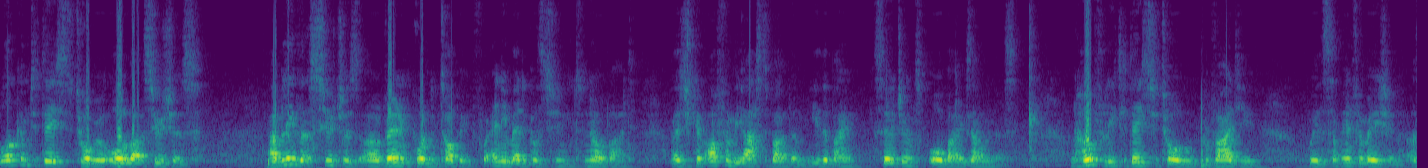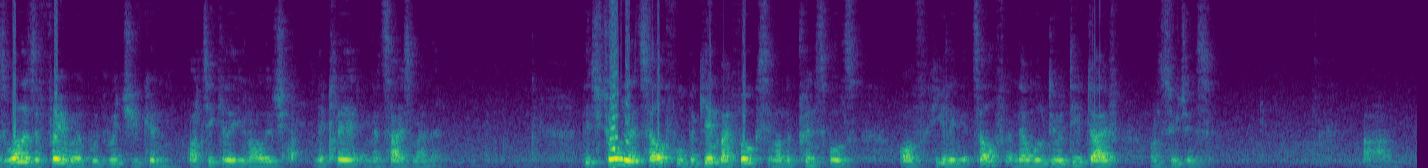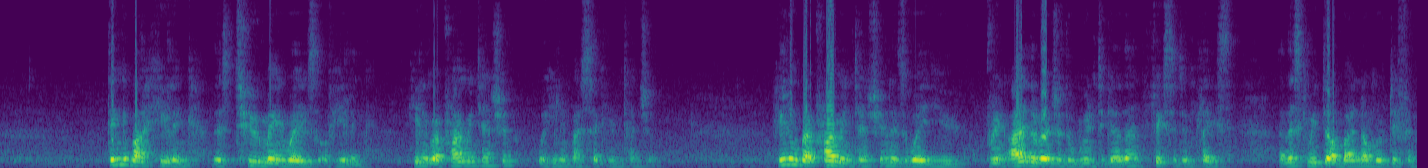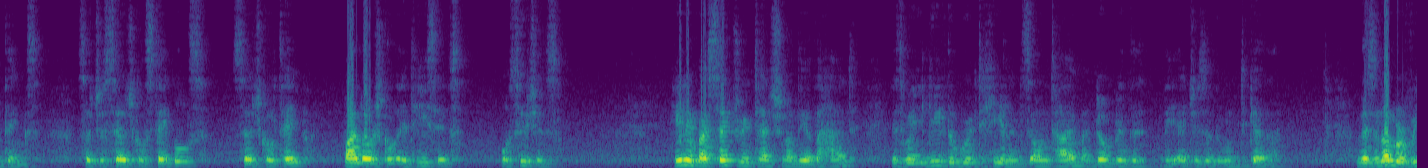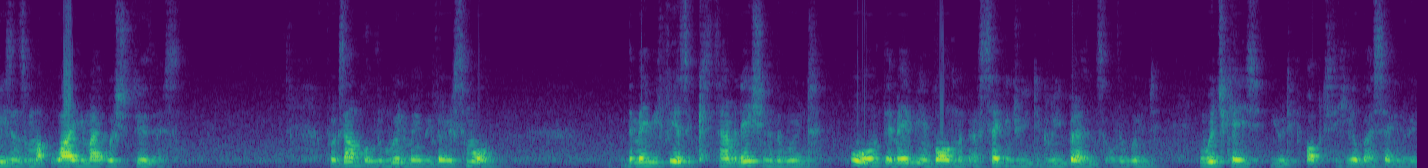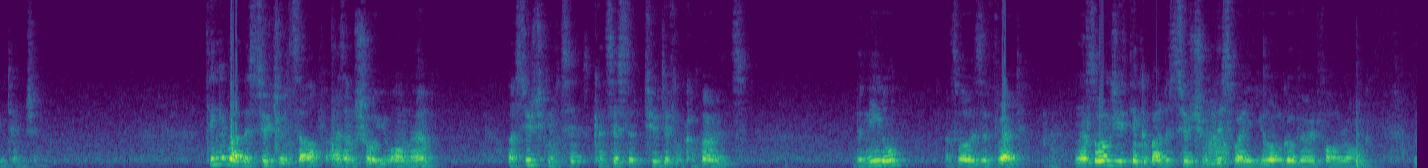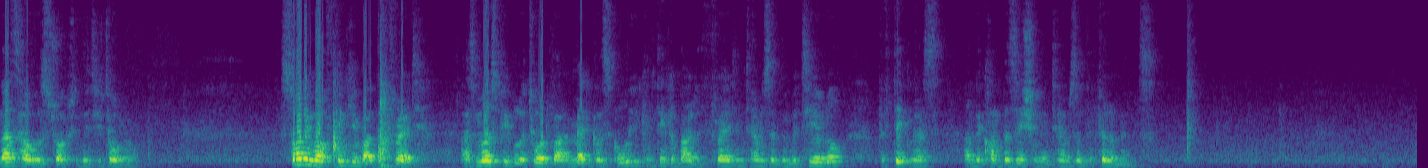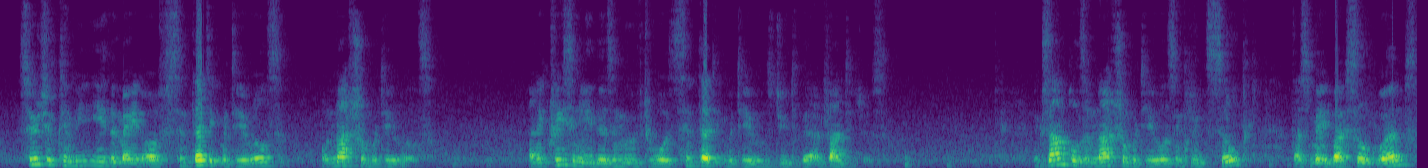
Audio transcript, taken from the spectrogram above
Welcome to today's tutorial all about sutures. I believe that sutures are a very important topic for any medical student to know about, as you can often be asked about them either by surgeons or by examiners. And hopefully today's tutorial will provide you with some information as well as a framework with which you can articulate your knowledge in a clear and concise manner. The tutorial itself will begin by focusing on the principles of healing itself and then we'll do a deep dive on sutures. Um, think about healing, there's two main ways of healing. Healing by primary intention or healing by secondary intention. Healing by primary intention is where you bring either edge of the wound together and fix it in place. And this can be done by a number of different things, such as surgical staples, surgical tape, biological adhesives, or sutures. Healing by secondary intention, on the other hand, is where you leave the wound to heal in its own time and don't bring the, the edges of the wound together. And there's a number of reasons why you might wish to do this. For example, the wound may be very small. There may be fears of contamination in the wound, or there may be involvement of secondary degree burns of the wound, in which case you would opt to heal by secondary intention. Think about the suture itself, as I'm sure you all know. A suture consists of two different components the needle as well as the thread. And as long as you think about the suture in this way, you won't go very far wrong. And that's how we'll structure the tutorial. Starting off thinking about the thread. As most people are taught about in medical school, you can think about a thread in terms of the material, the thickness, and the composition in terms of the filaments. Sutures can be either made of synthetic materials or natural materials, and increasingly there's a move towards synthetic materials due to their advantages. Examples of natural materials include silk, that's made by silkworms,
